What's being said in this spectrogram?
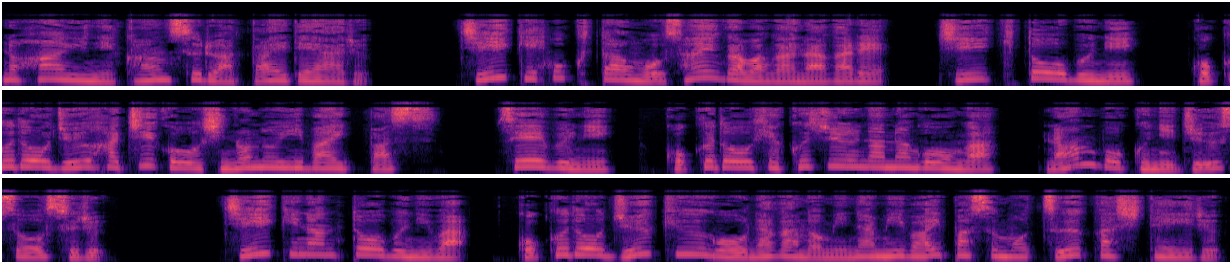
の範囲に関する値である。地域北端を西川が流れ、地域東部に国道18号篠の井バイパス、西部に国道117号が南北に縦走する。地域南東部には国道19号長野南バイパスも通過している。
